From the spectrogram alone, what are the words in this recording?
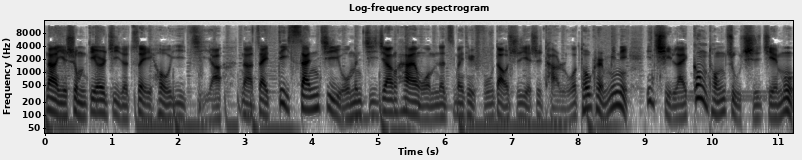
那也是我们第二季的最后一集啊。那在第三季，我们即将和我们的自媒体辅导师，也是塔罗 Talker Mini 一起来共同主持节目。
